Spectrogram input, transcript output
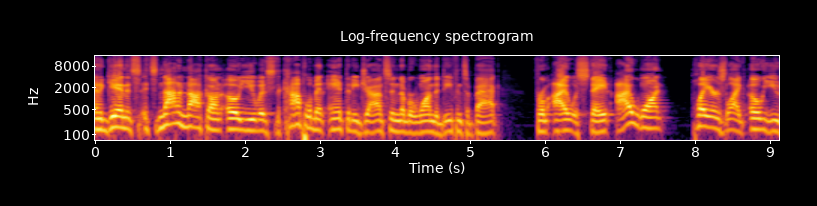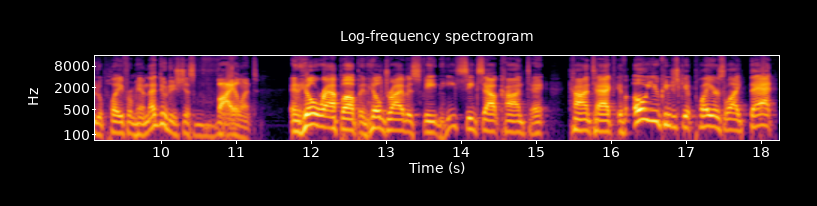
and again, it's it's not a knock on OU. It's the compliment Anthony Johnson, number one, the defensive back from Iowa State. I want players like OU to play from him. That dude is just violent, and he'll wrap up and he'll drive his feet and he seeks out contact. Contact. If OU can just get players like that,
